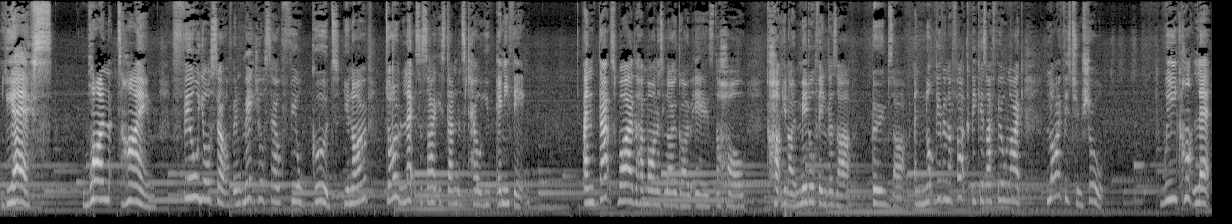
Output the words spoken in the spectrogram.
yes. One time. Feel yourself and make yourself feel good, you know? Don't let society standards tell you anything. And that's why the Hermanas logo is the whole cut, you know, middle fingers up, boobs up, and not giving a fuck because I feel like life is too short. We can't let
